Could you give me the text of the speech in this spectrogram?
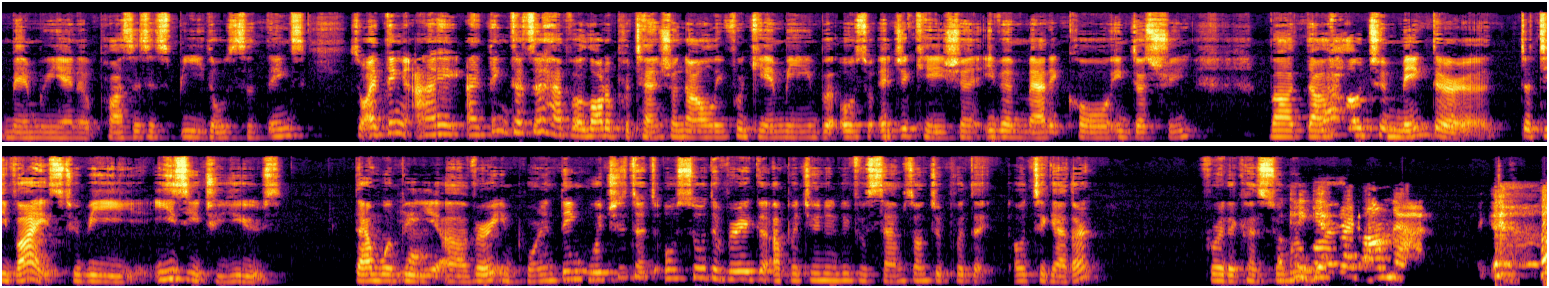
memory and a processing speed, those things. So I think I, I think does have a lot of potential not only for gaming but also education, even medical industry but uh, how to make the, the device to be easy to use. That would be yeah. a very important thing, which is also the very good opportunity for Samsung to put it all together for the consumer. Okay, get right on that.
